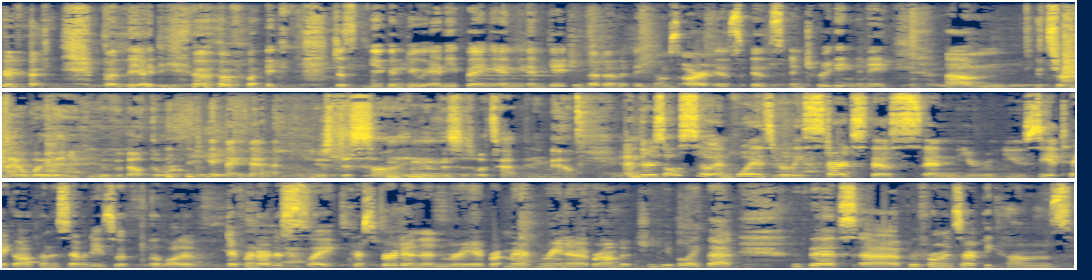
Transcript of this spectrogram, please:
but, but the idea of like just you can do anything and engage with it and it becomes art is is intriguing to me. Um, It's certainly a way that you can move about the world. yeah, yeah. You just decide that this is what's happening now. And there's also, and Beuys really starts this, and you you see it take off in the 70s with a lot of different artists like Chris Burden and Maria Mar- Marina Abramovich and people like that, that uh, performance art becomes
